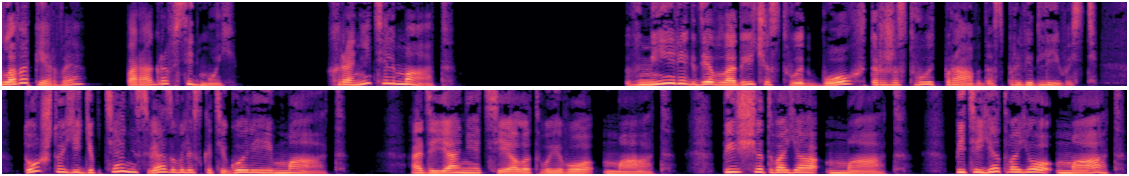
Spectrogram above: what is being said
Глава 1, параграф 7. Хранитель Маат. В мире, где владычествует Бог, торжествует правда, справедливость. То, что египтяне связывали с категорией Маат. Одеяние тела твоего Маат, пища твоя Маат, питье твое Маат,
